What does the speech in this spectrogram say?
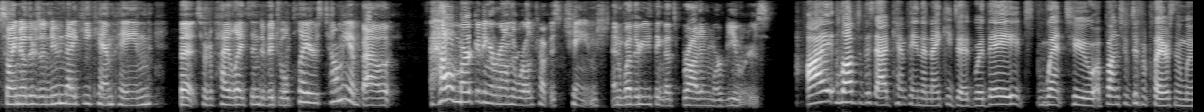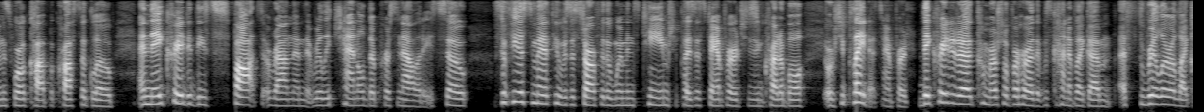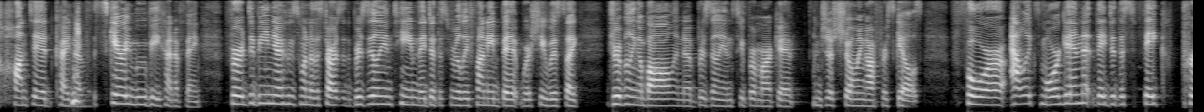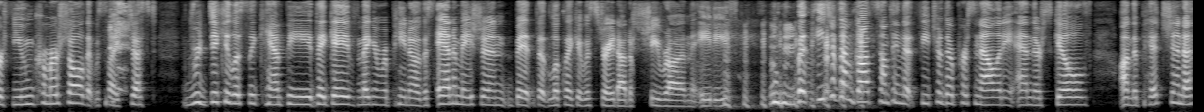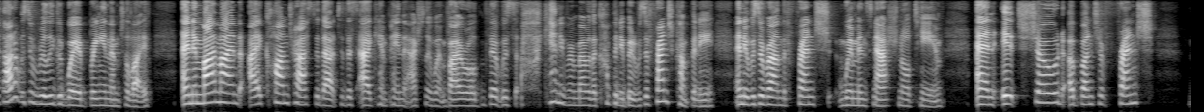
So I know there's a new Nike campaign that sort of highlights individual players. Tell me about how marketing around the World Cup has changed and whether you think that's brought in more viewers. I loved this ad campaign that Nike did where they went to a bunch of different players in the Women's World Cup across the globe and they created these spots around them that really channeled their personalities. So Sophia Smith, who was a star for the women's team, she plays at Stanford. She's incredible, or she played at Stanford. They created a commercial for her that was kind of like a, a thriller, like haunted, kind of scary movie kind of thing. For Debinha, who's one of the stars of the Brazilian team, they did this really funny bit where she was like dribbling a ball in a Brazilian supermarket and just showing off her skills. For Alex Morgan, they did this fake perfume commercial that was like just ridiculously campy. They gave Megan Rapinoe this animation bit that looked like it was straight out of She-Ra in the 80s. Mhm. but each of them got something that featured their personality and their skills on the pitch. And I thought it was a really good way of bringing them to life. And in my mind, I contrasted that to this ad campaign that actually went viral. That was, I can't even remember the company, but it was a French company and it was around the French women's national team. And it showed a bunch of French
